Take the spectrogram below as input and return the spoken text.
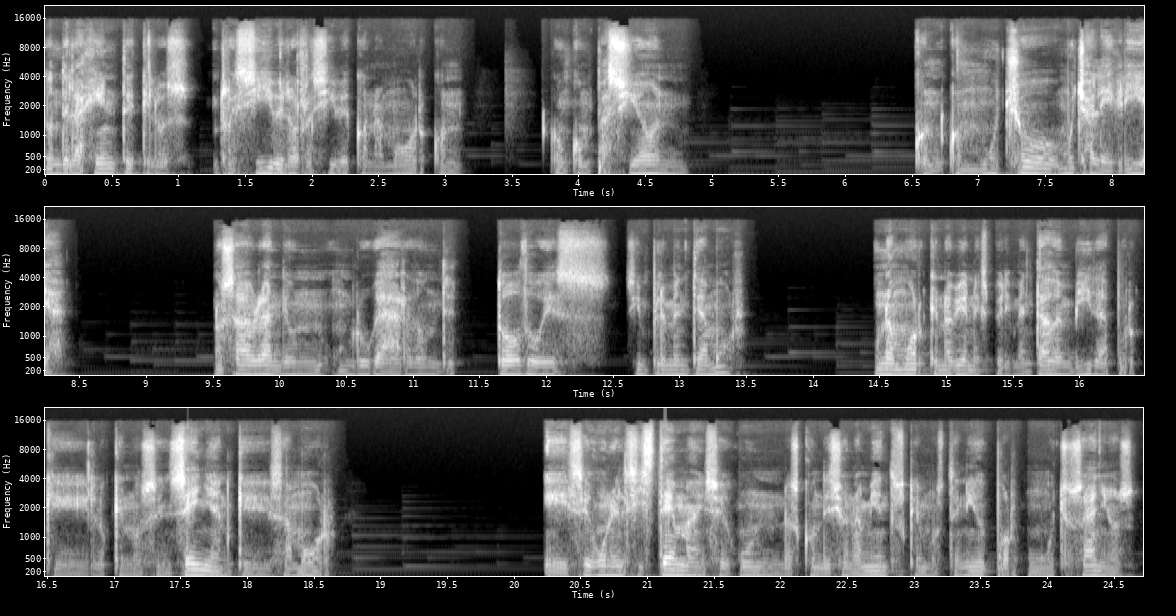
donde la gente que los recibe los recibe con amor, con, con compasión, con, mucho, mucha alegría. Nos hablan de un, lugar donde todo es simplemente amor. Un amor que no habían experimentado en vida porque lo que nos enseñan que es amor, eh, según el sistema y según los condicionamientos que hemos tenido por muchos años,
